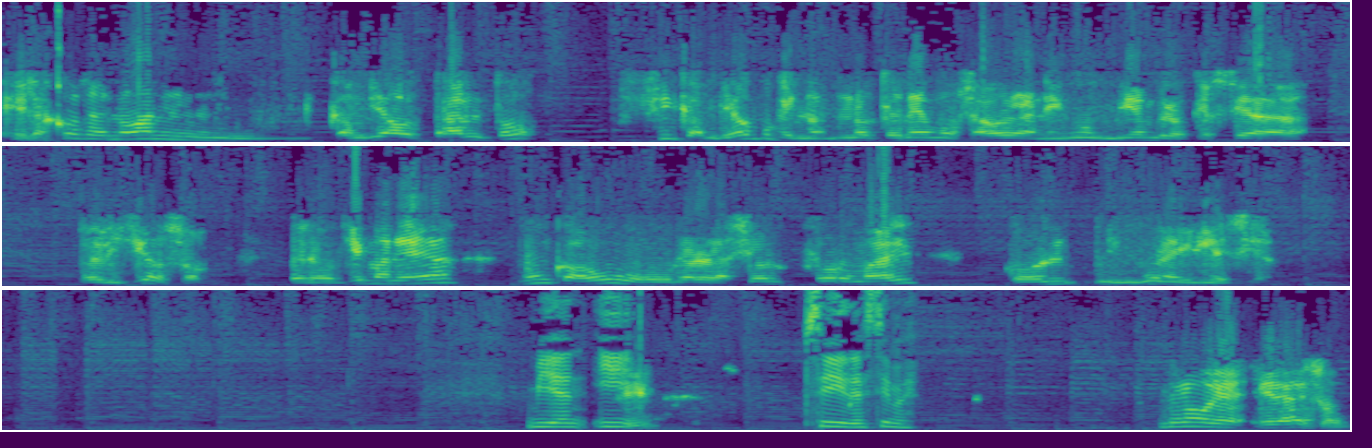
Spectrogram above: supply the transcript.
que las cosas no han cambiado tanto, sí cambió porque no, no tenemos ahora ningún miembro que sea religioso, pero de qué manera nunca hubo una relación formal con ninguna iglesia. Bien, y... sí decime. No, era eso.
